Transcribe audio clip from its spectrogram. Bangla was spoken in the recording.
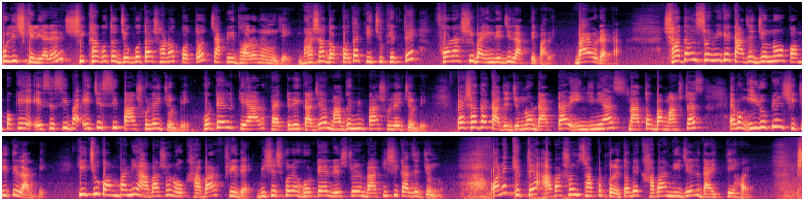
পুলিশ ক্লিয়ারেন্স শিক্ষাগত যোগ্যতা সনদপত্র চাকরির ধরন অনুযায়ী। ভাষা দক্ষতা কিছু ক্ষেত্রে ফরাসি বা ইংরেজি লাগতে পারে। বায়োডাটা সাধারণ শ্রমিকের কাজের জন্য কমপক্ষে এসএসসি বা এইচএসসি পাস হলেই চলবে। হোটেল, কেয়ার ফ্যাক্টরি কাজে মাধ্যমিক পাস হলেই চলবে। পেশাদার কাজের জন্য ডাক্তার ইঞ্জিনিয়ার স্নাতক বা মাস্টার্স এবং ইউরোপিয়ান স্বীকৃতি লাগবে। কিছু কোম্পানি আবাসন ও খাবার ফ্রি দেয়, বিশেষ করে হোটেল রেস্টুরেন্ট বা কৃষি কাজের জন্য। অনেক ক্ষেত্রে আবাসন সাপোর্ট করে, তবে খাবার নিজের দায়িত্বে হয়।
